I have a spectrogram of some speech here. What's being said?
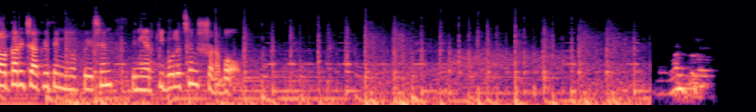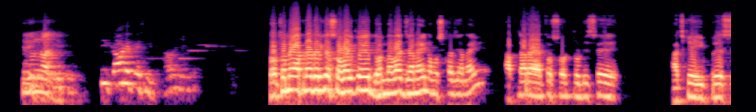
সরকারি চাকরিতে নিয়োগ পেয়েছেন। তিনি আর কি বলেছেন শোনাবো? কি কারণে প্রেস মিট প্রথমে আপনাদেরকে সবাইকে ধন্যবাদ জানাই, নমস্কার জানাই। আপনারা এত শর্ট নোটিসে আজকে এই প্রেস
